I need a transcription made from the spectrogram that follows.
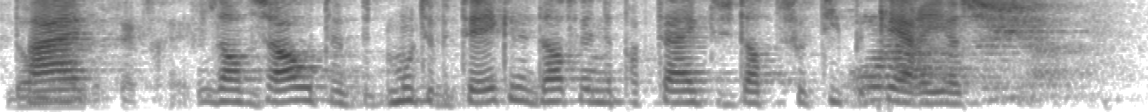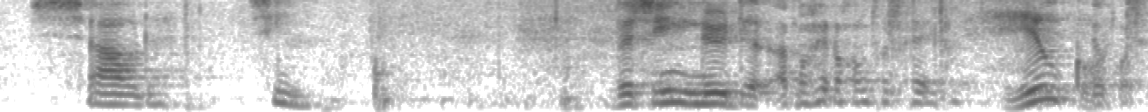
dominant Maar effect geeft. dan zou het moeten betekenen dat we in de praktijk dus dat soort type carriers zouden zien. We zien nu, de, mag ik nog antwoord geven? Heel kort.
